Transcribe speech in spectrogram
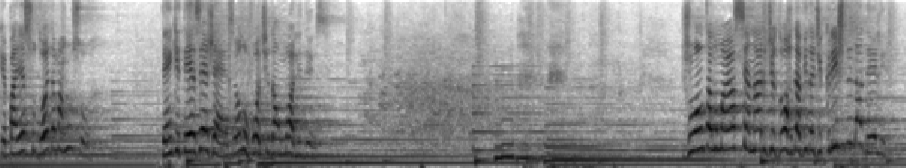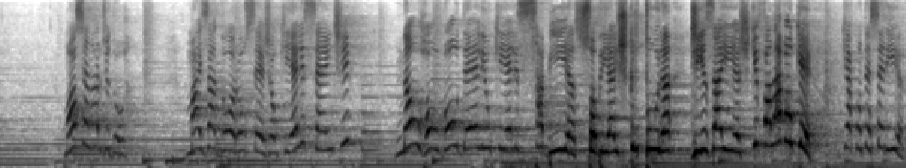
Porque pareço doida, mas não sou. Tem que ter exegese. Eu não vou te dar um mole desse. João está no maior cenário de dor da vida de Cristo e da dele. Maior cenário de dor. Mas a dor, ou seja, o que ele sente, não roubou dele o que ele sabia sobre a escritura de Isaías, que falava o quê? Que aconteceria.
